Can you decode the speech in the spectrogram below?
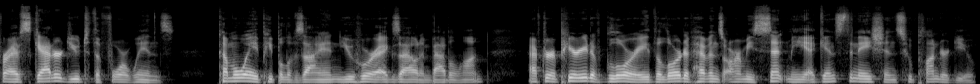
for I have scattered you to the four winds. Come away, people of Zion, you who are exiled in Babylon. After a period of glory, the Lord of heaven's armies sent me against the nations who plundered you.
